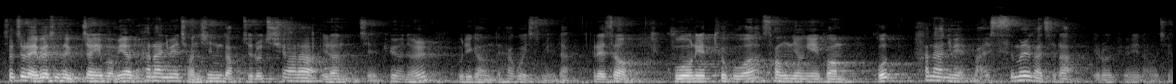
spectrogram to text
실제로 에베소서 6장에 보면 하나님의 전신갑주를 취하라 이런 이제 표현을 우리 가운데 하고 있습니다. 그래서 구원의 투구와 성령의 검, 곧 하나님의 말씀을 가지라 이런 표현이 나오죠.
